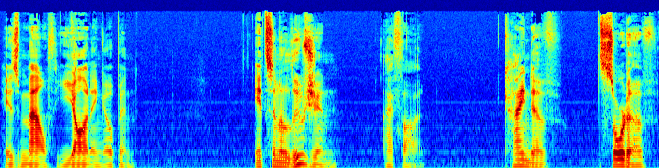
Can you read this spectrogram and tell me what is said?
his mouth yawning open. It's an illusion, I thought. Kind of. Sort of.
